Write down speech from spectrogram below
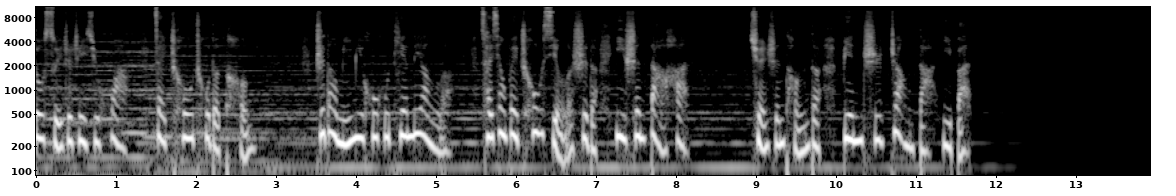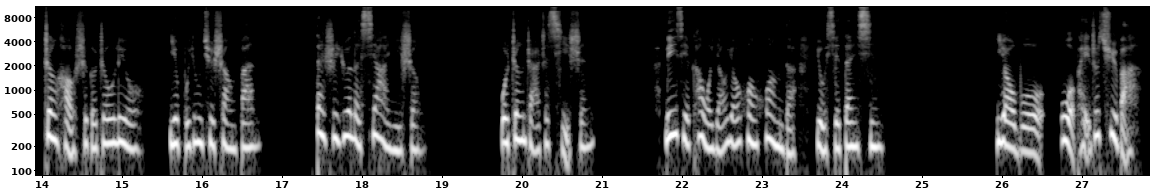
都随着这句话在抽搐的疼，直到迷迷糊糊天亮了，才像被抽醒了似的，一身大汗，全身疼得边吃胀打一般。正好是个周六，也不用去上班，但是约了夏医生，我挣扎着起身。李姐看我摇摇晃晃的，有些担心。要不我陪着去吧。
